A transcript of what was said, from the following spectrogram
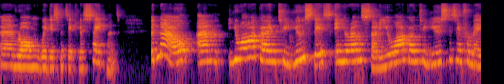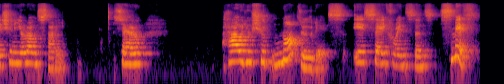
uh, wrong with this particular statement. But now um, you are going to use this in your own study. You are going to use this information in your own study. So how you should not do this is say, for instance, Smith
